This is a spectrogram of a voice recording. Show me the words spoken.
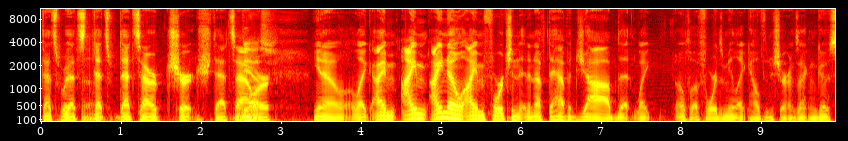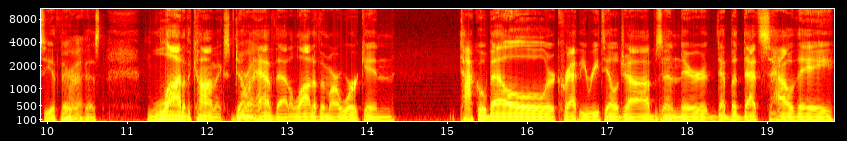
that's where that's that's that's our church that's our Yes. you know like i'm i'm i know i'm fortunate enough to have a job that like affords me like health insurance i can go see a therapist a lot of the comics don't Right. have that a lot of them are working taco bell or crappy retail jobs and they're that but that's how they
